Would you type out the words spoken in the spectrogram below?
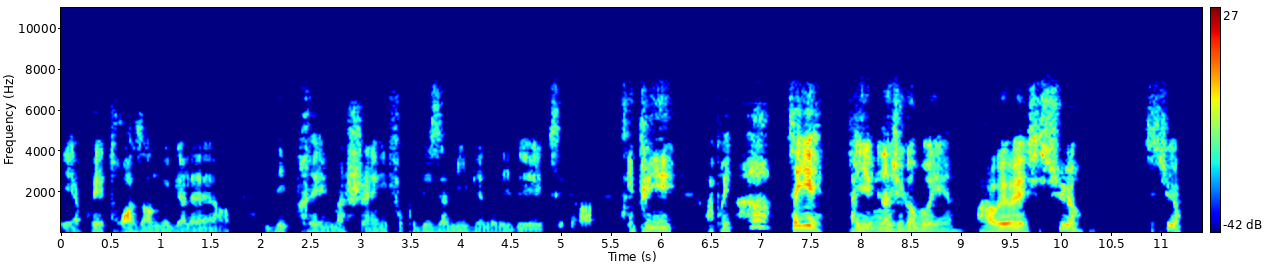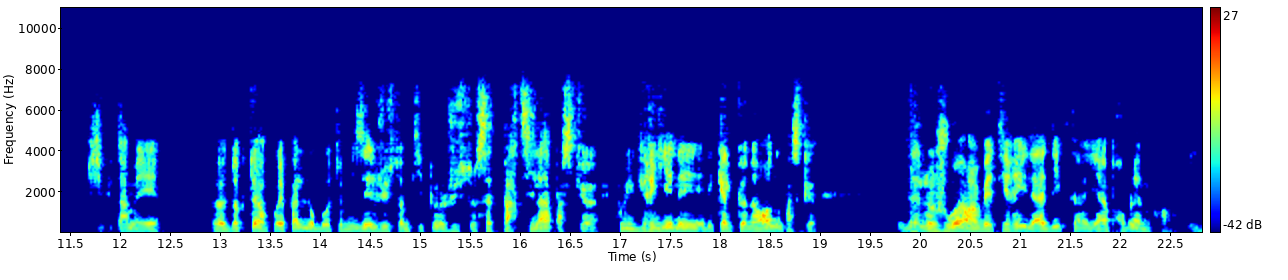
Et après trois ans de galère, des prêts, machin, il faut que des amis viennent l'aider, etc. Et puis, après, ah, ça y est, ça y est, maintenant j'ai compris. Hein. Ah oui, oui, c'est sûr, c'est sûr. Je dis putain, mais euh, docteur, vous pouvez pas le lobotomiser juste un petit peu, juste cette partie-là, parce que faut lui griller les, les quelques neurones, parce que le joueur invétéré, il est addict, hein, il y a un problème, quoi. Il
